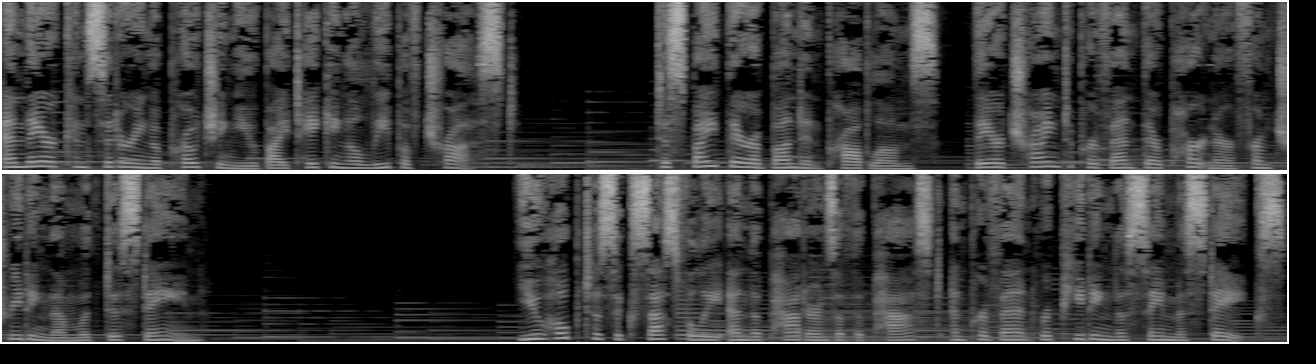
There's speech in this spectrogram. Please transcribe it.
and they are considering approaching you by taking a leap of trust. Despite their abundant problems, they are trying to prevent their partner from treating them with disdain. You hope to successfully end the patterns of the past and prevent repeating the same mistakes.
